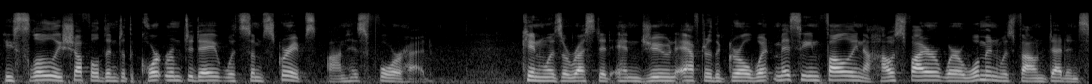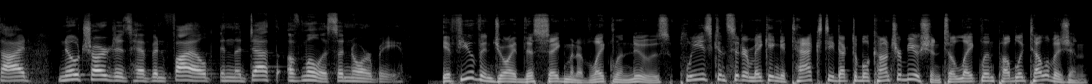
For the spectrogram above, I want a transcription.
He slowly shuffled into the courtroom today with some scrapes on his forehead. Kin was arrested in June after the girl went missing following a house fire where a woman was found dead inside. No charges have been filed in the death of Melissa Norby. If you've enjoyed this segment of Lakeland News, please consider making a tax-deductible contribution to Lakeland Public Television.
